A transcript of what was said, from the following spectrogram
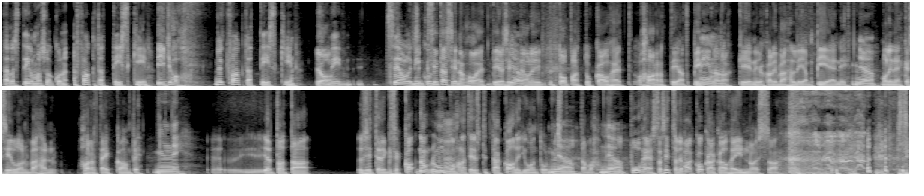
tällaista ilmaisua kuin faktat tiskiin. Joo. Nyt faktat tiskiin. Joo. Niin se oli niin kuin, Sitä siinä hoettiin ja sitten Joo. oli topattu kauheat hartiat Niin pikkutakkiin, joka oli vähän liian pieni. Joo. Mä olin ehkä silloin vähän harteikkaampi. niin. Ja tota, sitten tietenkin se, ka- no mun Mm. kohdalla tietysti tämä kalju on tunnistettava. Joo, joo. Mut puheessa, sitten se oli vaan koko ajan kauhean innoissaan. se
